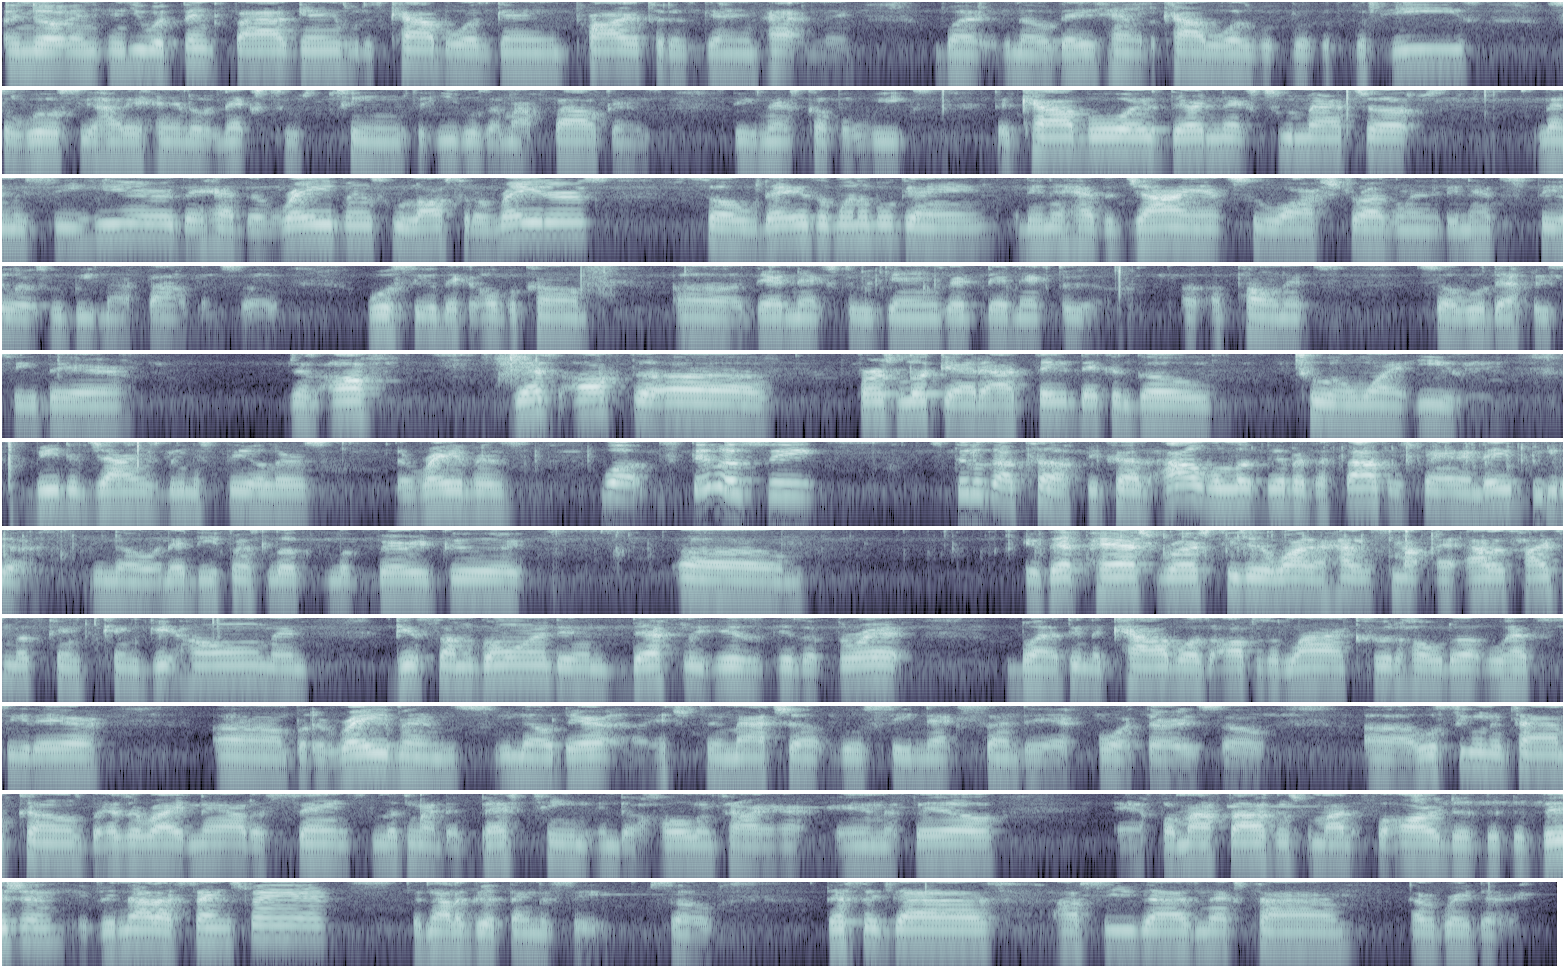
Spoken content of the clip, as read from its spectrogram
you know, and, and, you would think five games with this Cowboys game prior to this game happening, but you know they handled the Cowboys with, with, with, ease. So we'll see how they handle the next two teams, the Eagles and my Falcons, these next couple weeks. The Cowboys, their next two matchups. Let me see here. They have the Ravens, who lost to the Raiders, so that is a winnable game. And then they have the Giants, who are struggling. And then they have the Steelers, who beat my Falcons. So we'll see if they can overcome uh, their next three games, their, their next three uh, opponents. So we'll definitely see there. Just off, just off the uh, first look at it, I think they could go two and one easy. Beat the Giants, beat the Steelers, the Ravens. Well, Steelers see. Steelers are tough because I overlook them as a Falcons fan, and they beat us, you know, and their defense look look very good. Um, if that pass rush, T.J. Watt and Alex, Highsmith can can get home and get something going, then definitely is is a threat. But I think the Cowboys' offensive line could hold up. We'll have to see there. Um, but the Ravens, you know, they're an interesting matchup. We'll see next Sunday at 4:30. So uh, we'll see when the time comes. But as of right now, the Saints looking like the best team in the whole entire NFL. And for my Falcons, for my for our the, division, if you're not a Saints fan, it's not a good thing to see. So that's it, guys. I'll see you guys next time. Have a great day.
